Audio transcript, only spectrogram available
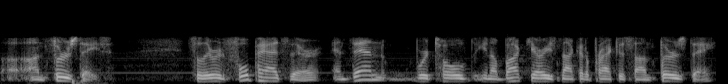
on Thursdays. So they're in full pads there, and then we're told, you know, Bakhtiari's not going to practice on Thursday.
